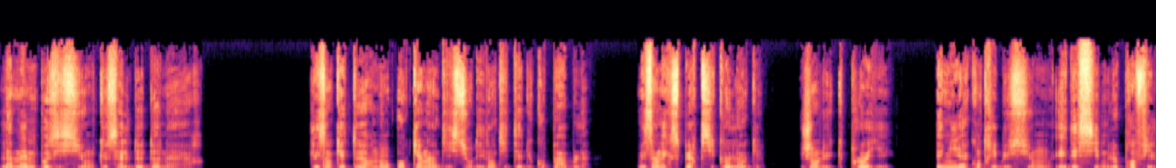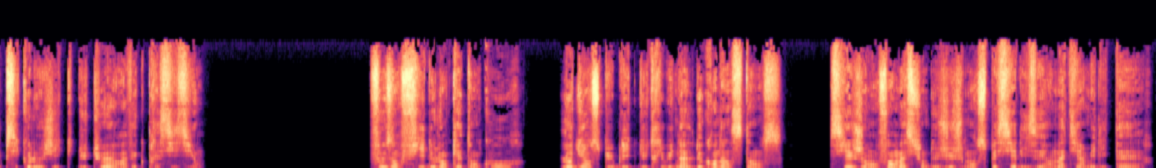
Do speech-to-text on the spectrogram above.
La même position que celle de Donner. Les enquêteurs n'ont aucun indice sur l'identité du coupable, mais un expert psychologue, Jean-Luc Ployer, est mis à contribution et dessine le profil psychologique du tueur avec précision. Faisant fi de l'enquête en cours, l'audience publique du tribunal de grande instance, siégeant en formation de jugement spécialisé en matière militaire,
